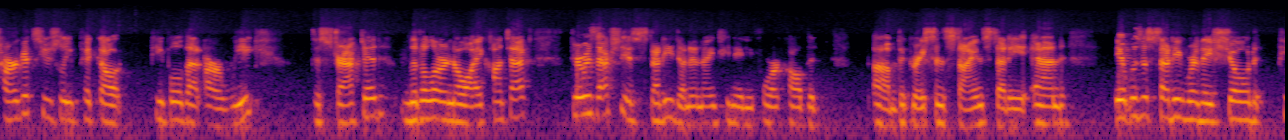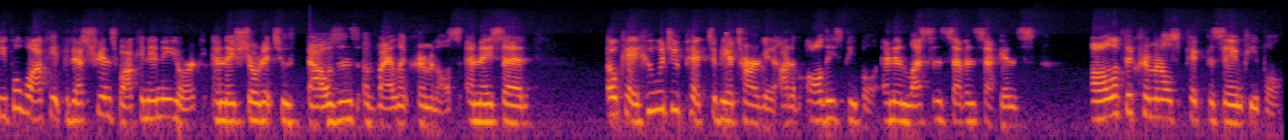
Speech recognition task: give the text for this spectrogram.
targets usually pick out people that are weak, distracted, little or no eye contact. There was actually a study done in 1984 called the um, the Grayson Stein study, and it was a study where they showed people walking, pedestrians walking in New York, and they showed it to thousands of violent criminals, and they said okay, who would you pick to be a target out of all these people? And in less than seven seconds, all of the criminals picked the same people.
